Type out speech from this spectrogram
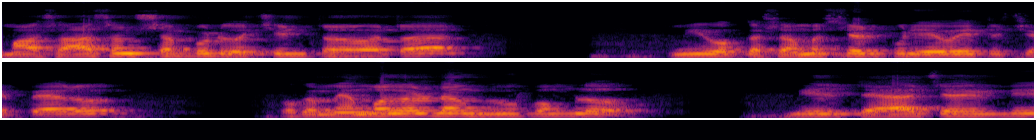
మా శాసనసభ్యుడు వచ్చిన తర్వాత మీ యొక్క సమస్యలు ఇప్పుడు ఏవైతే చెప్పారో ఒక మెమ్మగండం రూపంలో మీరు తయారు చేయండి.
